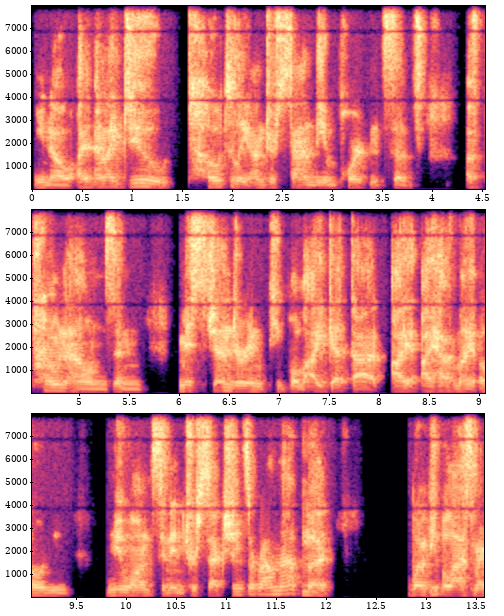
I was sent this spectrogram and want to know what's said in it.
you know I, and i do totally understand the importance of of pronouns and misgendering people i get that i i have my own nuance and intersections around that Mm. but when people ask my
